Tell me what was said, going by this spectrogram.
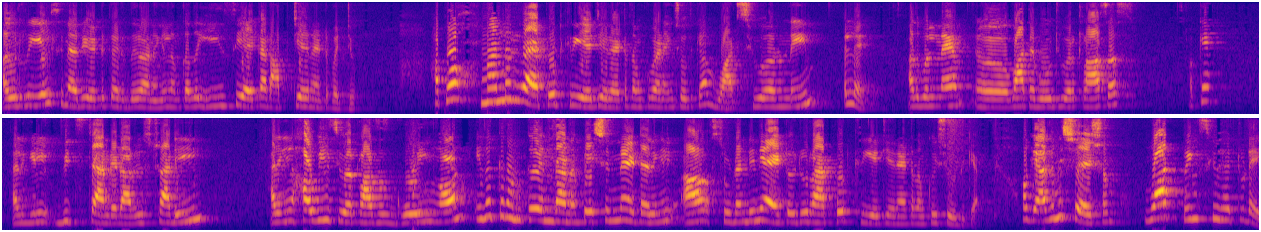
അതൊരു റിയൽ സിനാരിയോ ആയിട്ട് കരുതുകയാണെങ്കിൽ നമുക്കത് ഈസി ആയിട്ട് അഡാപ്റ്റ് ചെയ്യാനായിട്ട് പറ്റും. അപ്പോൾ നല്ലൊരു റാപ്പോർട്ട് ക്രിയേറ്റ് ചെയ്യാനായിട്ട് നമുക്ക് വേണമെങ്കിൽ ചോദിക്കാം വാട്ട്സ് യുവർ നെയിം അല്ലേ? അതുപോലെ തന്നെ what about your classes okay അല്ലെങ്കിൽ which standard are you studying അല്ലെങ്കിൽ how is your classes going on ഇതൊക്കെ നമുക്ക് എന്താണ് പേഷ്യന്റിനായിട്ട് അല്ലെങ്കിൽ ആ സ്റ്റുഡന്റിനെ ആയിട്ട് ഒരു റാപ്പോർട്ട് ക്രിയേറ്റ് ചെയ്യാനായിട്ട് നമുക്ക് ചോദിക്കാം. ഓക്കെ അതിനുശേഷം what brings you head today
